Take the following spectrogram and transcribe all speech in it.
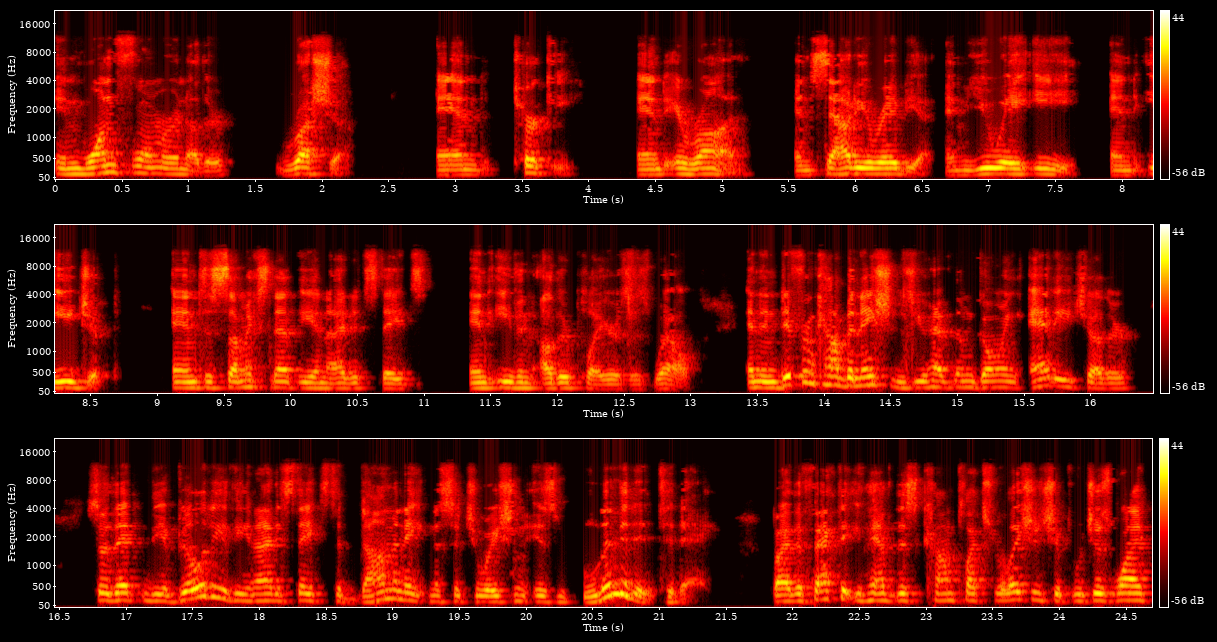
in one form or another, Russia and Turkey and Iran and Saudi Arabia and UAE and Egypt, and to some extent the United States and even other players as well. And in different combinations, you have them going at each other so that the ability of the United States to dominate in a situation is limited today by the fact that you have this complex relationship, which is why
